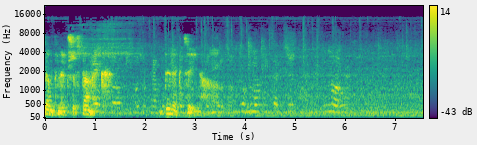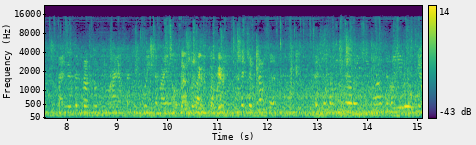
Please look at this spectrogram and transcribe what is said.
Następny przystanek. Dyrekcyjna. Fajne te prawnuki mają, takie mają. To tam oni lubią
